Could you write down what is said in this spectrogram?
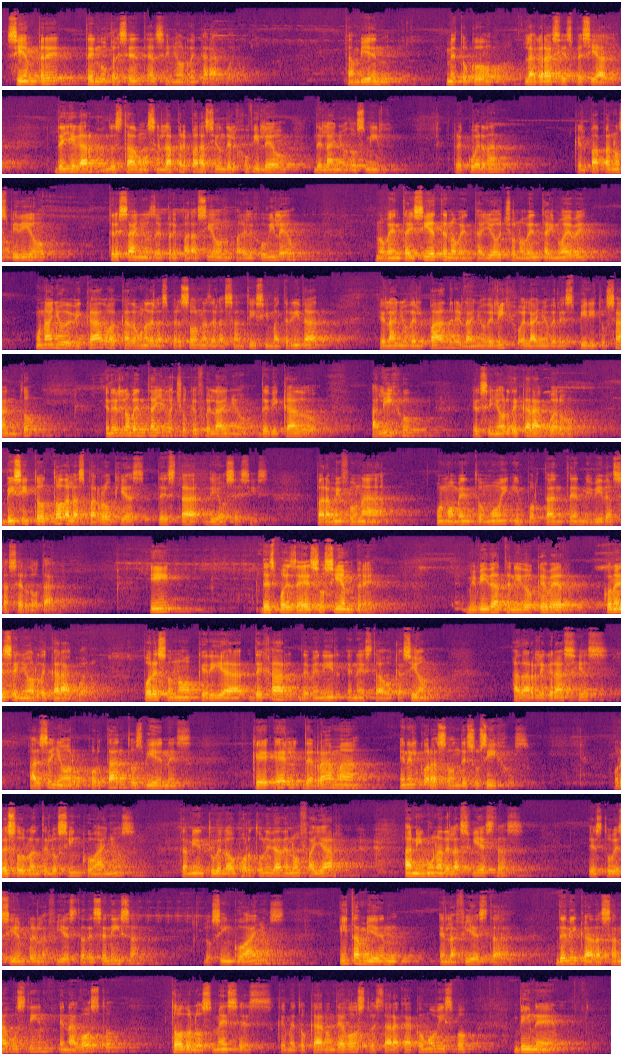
siempre tengo presente al Señor de Carácuaro. También me tocó la gracia especial de llegar cuando estábamos en la preparación del jubileo del año 2000. ¿Recuerdan que el Papa nos pidió tres años de preparación para el jubileo? 97, 98, 99 un año dedicado a cada una de las personas de la Santísima Trinidad, el año del Padre, el año del Hijo, el año del Espíritu Santo. En el 98, que fue el año dedicado al Hijo, el Señor de Carácuaro visitó todas las parroquias de esta diócesis. Para mí fue una, un momento muy importante en mi vida sacerdotal. Y después de eso siempre mi vida ha tenido que ver con el Señor de Carácuaro. Por eso no quería dejar de venir en esta ocasión a darle gracias al Señor por tantos bienes que Él derrama en el corazón de sus hijos. Por eso durante los cinco años también tuve la oportunidad de no fallar a ninguna de las fiestas. Estuve siempre en la fiesta de ceniza, los cinco años, y también en la fiesta dedicada a San Agustín en agosto, todos los meses que me tocaron de agosto estar acá como obispo, vine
